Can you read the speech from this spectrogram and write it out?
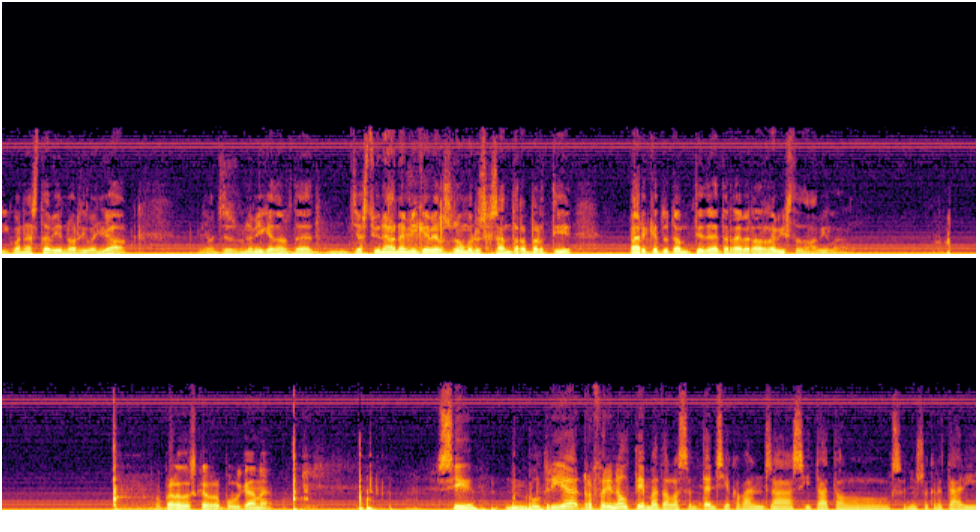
i quan està bé no arriba enlloc. Llavors és una mica doncs, de gestionar una mica bé els números que s'han de repartir perquè tothom té dret a rebre la revista de la vila per part d'Esquerra Republicana? Sí, voldria, referent al tema de la sentència que abans ha citat el senyor secretari,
